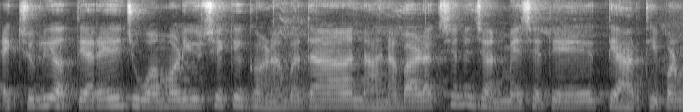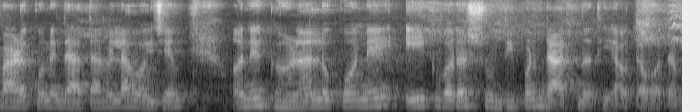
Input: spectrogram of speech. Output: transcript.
એકચ્યુઅલી અત્યારે જોવા મળ્યું છે કે ઘણા બધા નાના બાળક છે ને જન્મે છે તે ત્યારથી પણ બાળકોને દાંત આવેલા હોય છે અને ઘણા લોકોને એક વર્ષ સુધી પણ દાંત નથી આવતા હોતા.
